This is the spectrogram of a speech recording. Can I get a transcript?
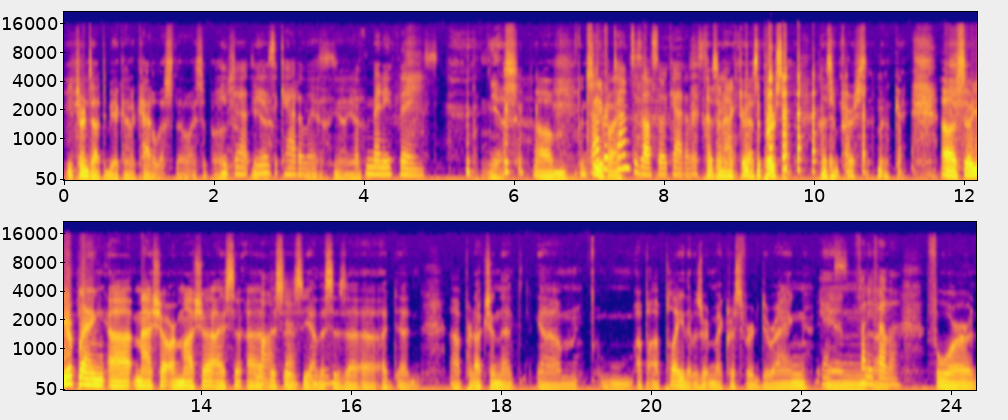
he turns out to be a kind of catalyst, though. I suppose. He does. He is a catalyst Yeah, yeah, yeah. of many things. Yes. Um, let's see Robert if I. Is also a catalyst. as an actor, as a person, as a person. Okay. Uh, so you're playing uh, Masha or Masha. I assu- uh, this is yeah. This mhm. is a, a, a, a production that um, a, a play that was written by Christopher Durang Yes, in funny uh, fella. for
